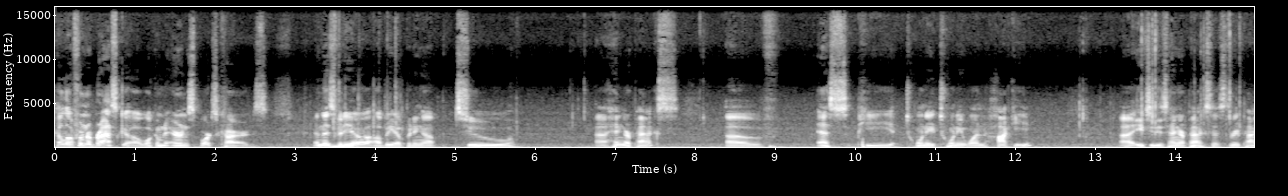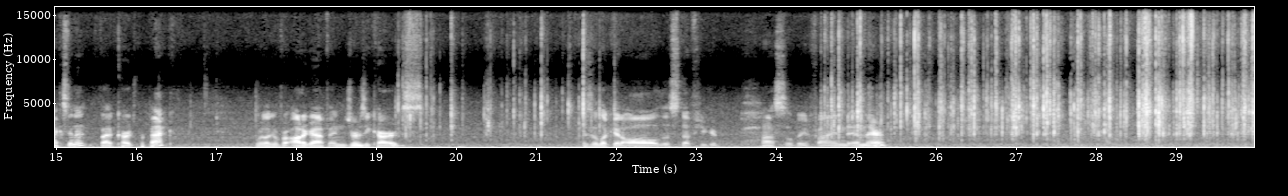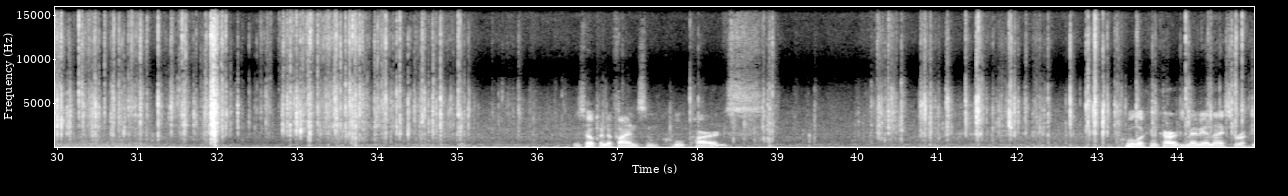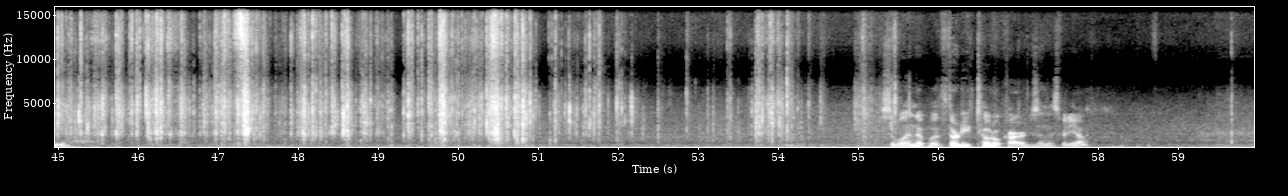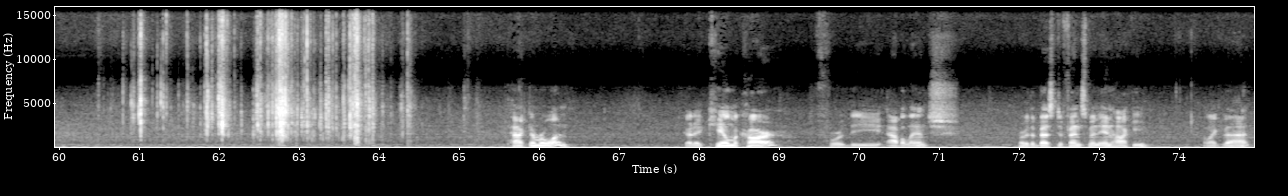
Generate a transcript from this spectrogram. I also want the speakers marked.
Speaker 1: Hello from Nebraska. Welcome to Aaron's Sports Cards. In this video, I'll be opening up two uh, hanger packs of SP 2021 Hockey. Uh, each of these hanger packs has three packs in it, five cards per pack. We're looking for autograph and jersey cards. As a look at all the stuff you could possibly find in there. Just hoping to find some cool cards. Cool looking cards, maybe a nice rookie. So we'll end up with 30 total cards in this video. Pack number one. Got a Cale Makar for the Avalanche. Probably the best defenseman in hockey. I like that.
